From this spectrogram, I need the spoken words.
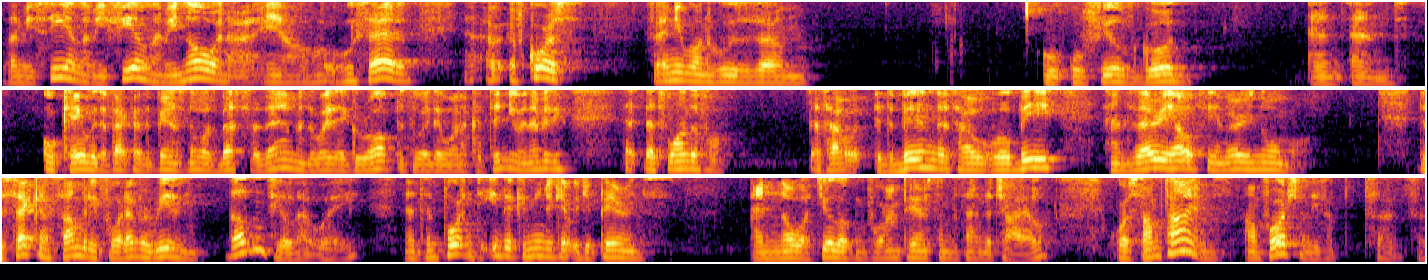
let me see and let me feel and let me know and I, you know who said it. Uh, of course, for anyone who's um, who, who, feels good and and okay with the fact that the parents know what's best for them and the way they grew up is the way they want to continue and everything, that, that's wonderful. That's how it's been. That's how it will be, and very healthy and very normal. The second somebody, for whatever reason, doesn't feel that way, then it's important to either communicate with your parents and know what you're looking for, and parents understand the child. Or sometimes, unfortunately, for, for, for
